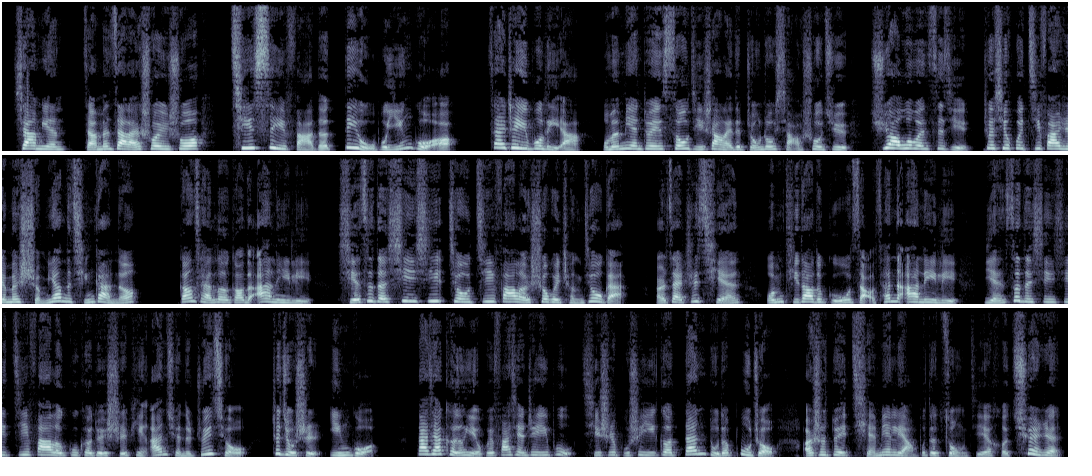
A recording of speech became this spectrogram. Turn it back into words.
下面咱们再来说一说七 C 法的第五步因果。在这一步里啊，我们面对搜集上来的种种小数据，需要问问自己：这些会激发人们什么样的情感呢？刚才乐高的案例里，鞋子的信息就激发了社会成就感；而在之前我们提到的谷物早餐的案例里，颜色的信息激发了顾客对食品安全的追求。这就是因果。大家可能也会发现，这一步其实不是一个单独的步骤，而是对前面两步的总结和确认。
